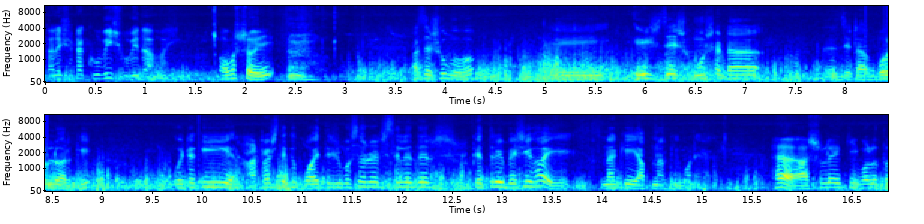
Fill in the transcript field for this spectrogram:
তাহলে সেটা খুবই সুবিধা হয়। অবশ্যই। আচ্ছা শুভ। এই এই যে সমস্যাটা যেটা বলল আর কি, ওইটা কি আঠাশ থেকে পঁয়ত্রিশ বছরের ছেলেদের ক্ষেত্রে বেশি হয়, নাকি আপনার কি মনে হয়? হ্যাঁ আসলে কি বলতো,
